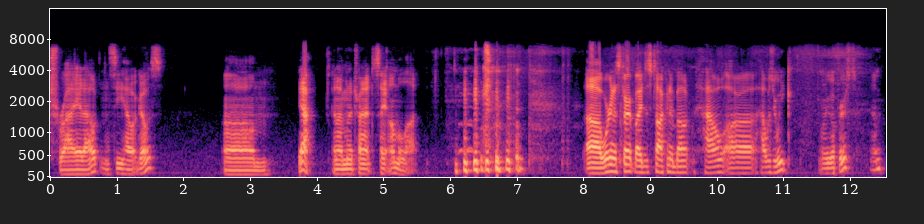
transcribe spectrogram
try it out and see how it goes. Um, yeah, and I'm going to try not to say um a lot. uh, we're going to start by just talking about how uh, how was your week. Want to go first? Em?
